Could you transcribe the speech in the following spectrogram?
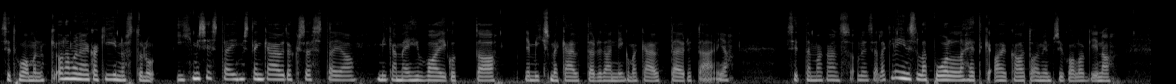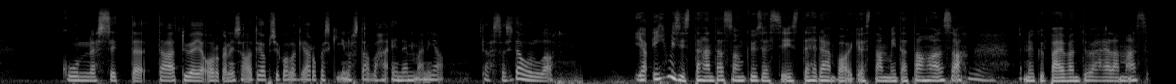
sitten huomannutkin olevan aika kiinnostunut ihmisistä, ihmisten käytöksestä ja mikä meihin vaikuttaa ja miksi me käyttäydytään niin kuin me käyttäydytään ja sitten mä kanssa olin siellä kliinisellä puolella hetken aikaa, toimin psykologina, kunnes sitten tämä työ- ja organisaatiopsykologia rupesi kiinnostaa vähän enemmän ja tässä sitä ollaan. Ja ihmisistähän tässä on kyse siis, tehdäänpä oikeastaan mitä tahansa mm. nykypäivän työelämässä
